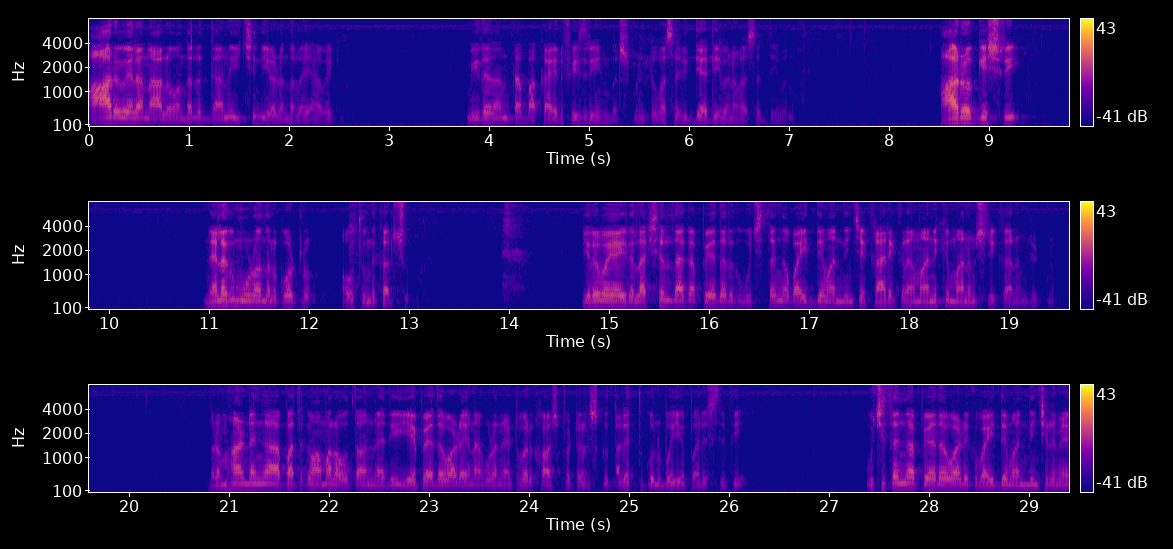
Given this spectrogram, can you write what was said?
ఆరు వేల నాలుగు వందలకు గాను ఇచ్చింది ఏడు వందల యాభై. మిగతాదంతా బకాయిలు ఫీజు రీఎంబర్స్మెంట్ వసతి విద్యా దీవెన వసతి దీవెన. ఆరోగ్యశ్రీ నెలకు మూడు వందల కోట్లు అవుతుంది ఖర్చు. ఇరవై ఐదు లక్షల దాకా పేదలకు ఉచితంగా వైద్యం అందించే కార్యక్రమానికి మనం శ్రీకారం చుట్టినాం బ్రహ్మాండంగా ఆ పథకం అమలు అవుతా ఉన్నది ఏ పేదవాడైనా కూడా నెట్వర్క్ హాస్పిటల్స్కు తలెత్తుకొని పోయే పరిస్థితి. ఉచితంగా పేదవాడికి వైద్యం అందించడమే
